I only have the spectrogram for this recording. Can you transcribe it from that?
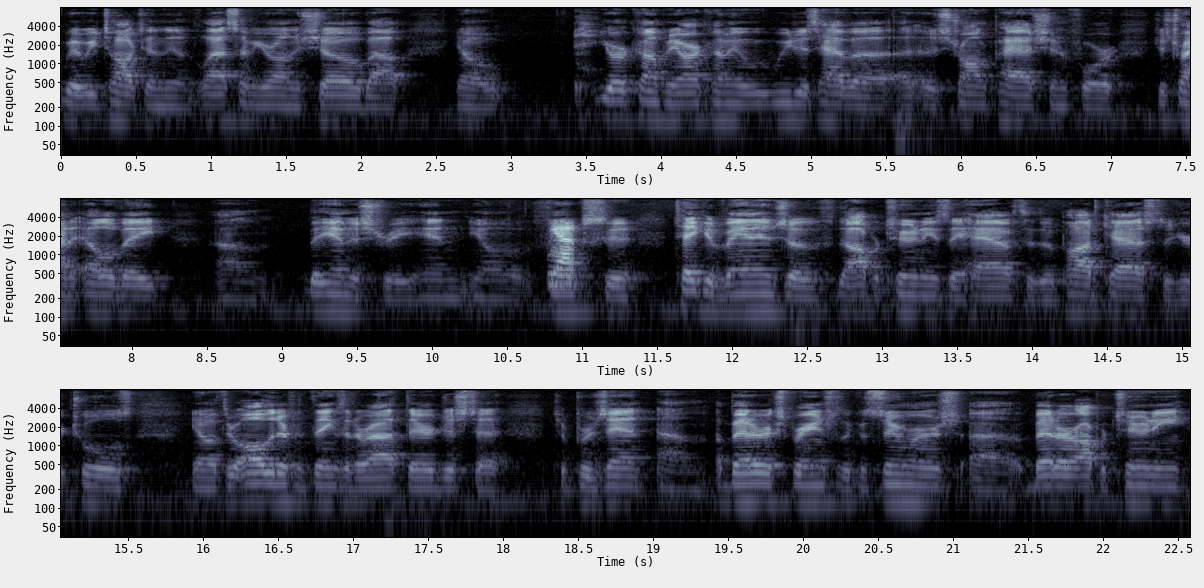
we talked in the last time you were on the show about you know your company, our company. We just have a, a strong passion for just trying to elevate um, the industry and you know folks Yeah. to take advantage of the opportunities they have through the podcast, through your tools, you know, through all the different things that are out there, just to to present um, a better experience for the consumers, uh, better opportunity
